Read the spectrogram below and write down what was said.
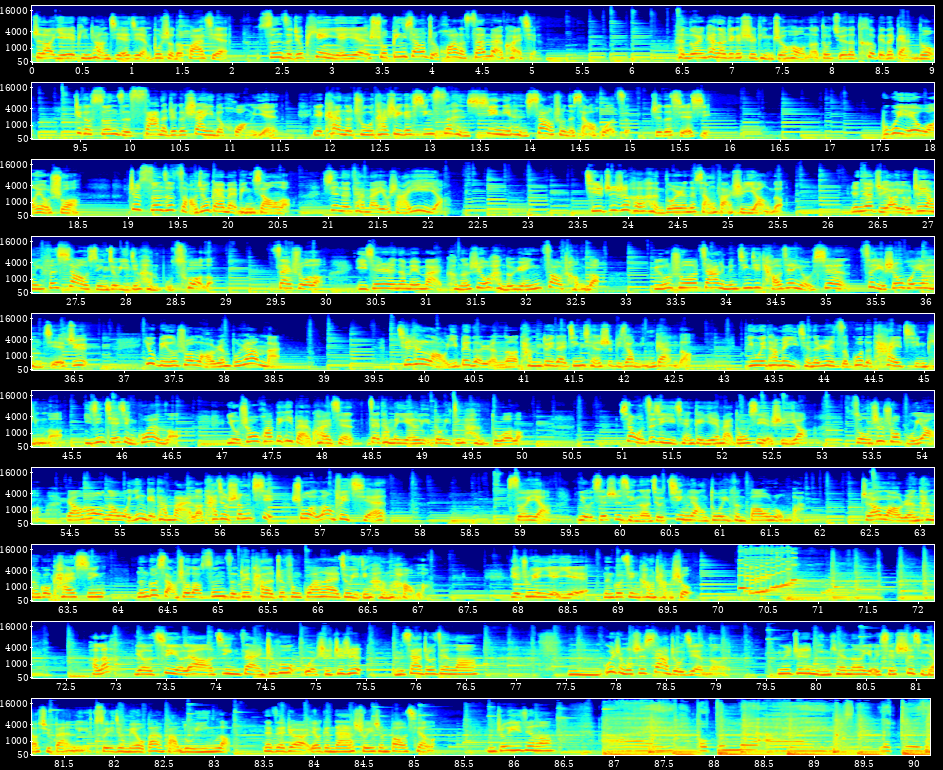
知道爷爷平常节俭，不舍得花钱，孙子就骗爷爷说冰箱只花了三百块钱。很多人看到这个视频之后呢，都觉得特别的感动。这个孙子撒的这个善意的谎言，也看得出他是一个心思很细腻、很孝顺的小伙子，值得学习。不过也有网友说，这孙子早就该买冰箱了，现在才买有啥意义啊？其实芝芝和很多人的想法是一样的，人家只要有这样一份孝心就已经很不错了。再说了，以前人家没买，可能是有很多原因造成的，比如说家里面经济条件有限，自己生活也很拮据，又比如说老人不让买。其实老一辈的人呢，他们对待金钱是比较敏感的，因为他们以前的日子过得太清贫了，已经节俭惯了。有时候花个一百块钱，在他们眼里都已经很多了。像我自己以前给爷爷买东西也是一样，总是说不要，然后呢，我硬给他买了，他就生气，说我浪费钱。所以啊，有些事情呢，就尽量多一份包容吧。只要老人他能够开心，能够享受到孙子对他的这份关爱，就已经很好了。也祝愿爷爷能够健康长寿。好了，有趣有料尽在知乎，我是芝芝，我们下周见啦。嗯为什么是下周见呢？因为这是明天呢有一些事情要去办理所以就没有办法录音了。那在这儿要跟大家说一声抱歉了。我们周一见喽 i open my eyes look to the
